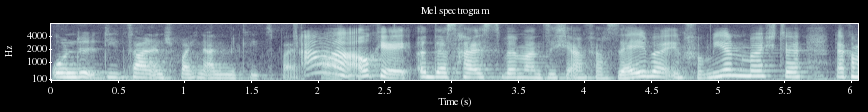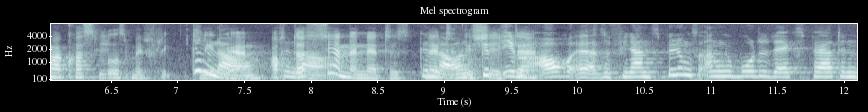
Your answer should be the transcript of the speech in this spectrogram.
und die zahlen entsprechend einen Mitgliedsbeitrag. Ah, okay. Das heißt, wenn man sich einfach selber informieren möchte, dann kann man kostenlos Mitglied genau, werden. Auch genau. das ist ja eine nette, genau. nette und Geschichte. Es gibt eben auch, äh, also Finanzbildungsangebote der Expertin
